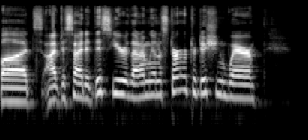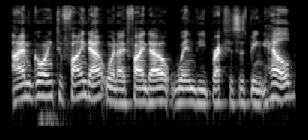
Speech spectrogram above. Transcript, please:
But I've decided this year that I'm going to start a tradition where I'm going to find out when I find out when the breakfast is being held.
